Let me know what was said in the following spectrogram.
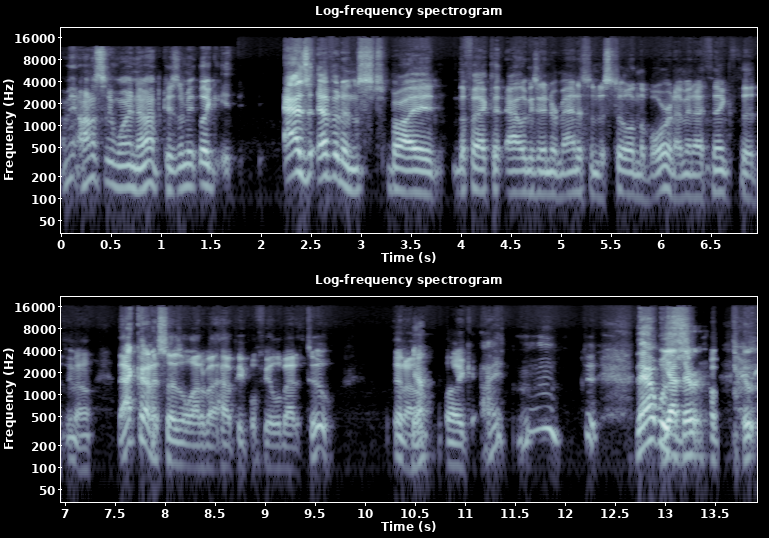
I mean, honestly, why not? Because I mean, like, it, as evidenced by the fact that Alexander Mattison is still on the board. I mean, I think that you know that kind of says a lot about how people feel about it too. You know, Yeah. like I mm, that was Yeah, there- It,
